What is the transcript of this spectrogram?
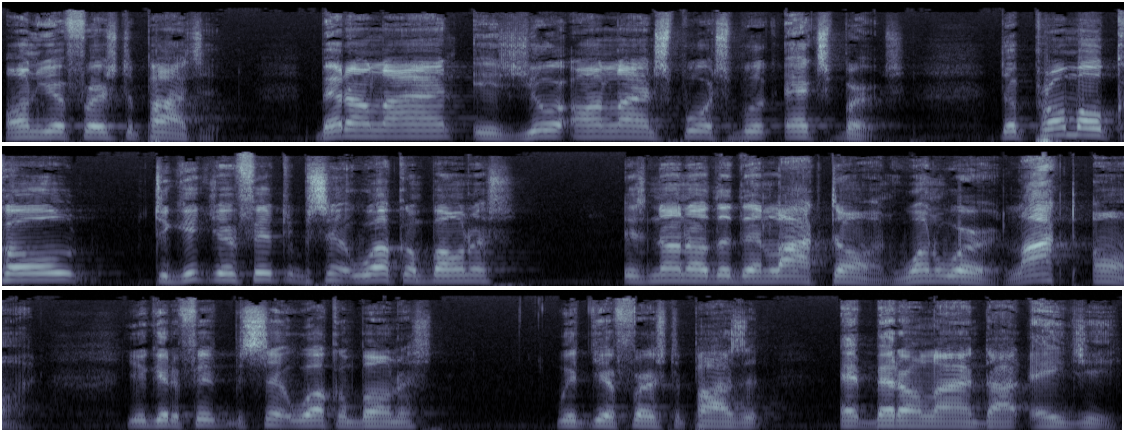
on your first deposit. BetOnline is your online sportsbook experts. The promo code to get your 50% welcome bonus is none other than locked on. One word, locked on. You'll get a 50% welcome bonus with your first deposit at betonline.ag.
